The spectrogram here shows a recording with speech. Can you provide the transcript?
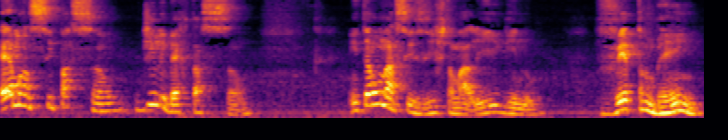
emancipação, de libertação. Então, o narcisista maligno vê também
